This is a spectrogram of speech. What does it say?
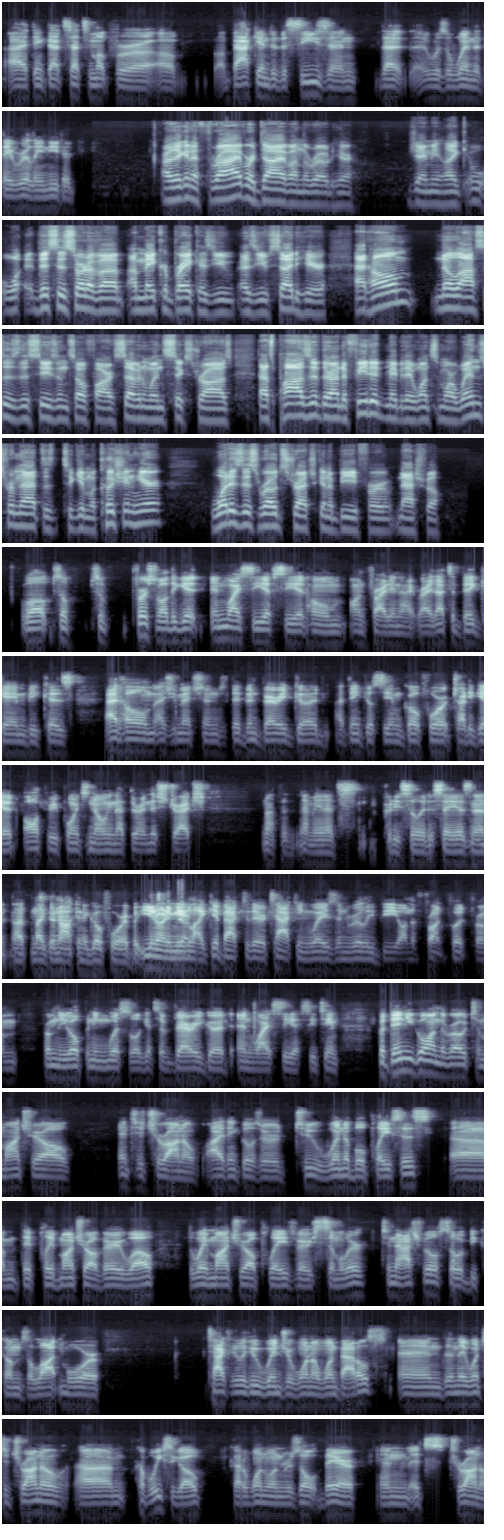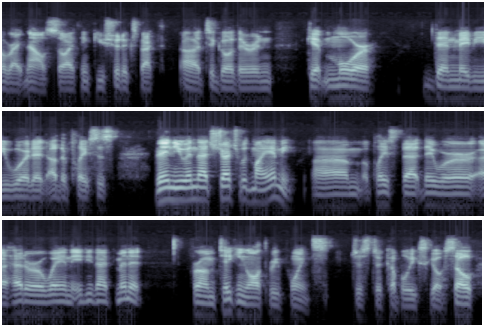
I think that sets them up for a, a back end of the season that it was a win that they really needed. Are they going to thrive or dive on the road here, Jamie? Like wh- this is sort of a, a make or break, as you as you've said here. At home, no losses this season so far. Seven wins, six draws. That's positive. They're undefeated. Maybe they want some more wins from that to, to give them a cushion here. What is this road stretch going to be for Nashville? Well, so so first of all, they get NYCFC at home on Friday night, right? That's a big game because at home, as you mentioned, they've been very good. I think you'll see them go for it, try to get all three points, knowing that they're in this stretch. Not that I mean, it's pretty silly to say, isn't it? Not like they're not going to go for it, but you know what I mean. Yeah. Like get back to their attacking ways and really be on the front foot from from the opening whistle against a very good NYCFC team. But then you go on the road to Montreal and to Toronto. I think those are two winnable places. Um, they played Montreal very well. The way Montreal plays very similar to Nashville, so it becomes a lot more tactically who wins your one-on-one battles. And then they went to Toronto um, a couple weeks ago, got a one-one result there, and it's Toronto right now. So I think you should expect uh, to go there and get more than maybe you would at other places. Then you in that stretch with Miami, um, a place that they were a header away in the 89th minute from taking all three points just a couple weeks ago. So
